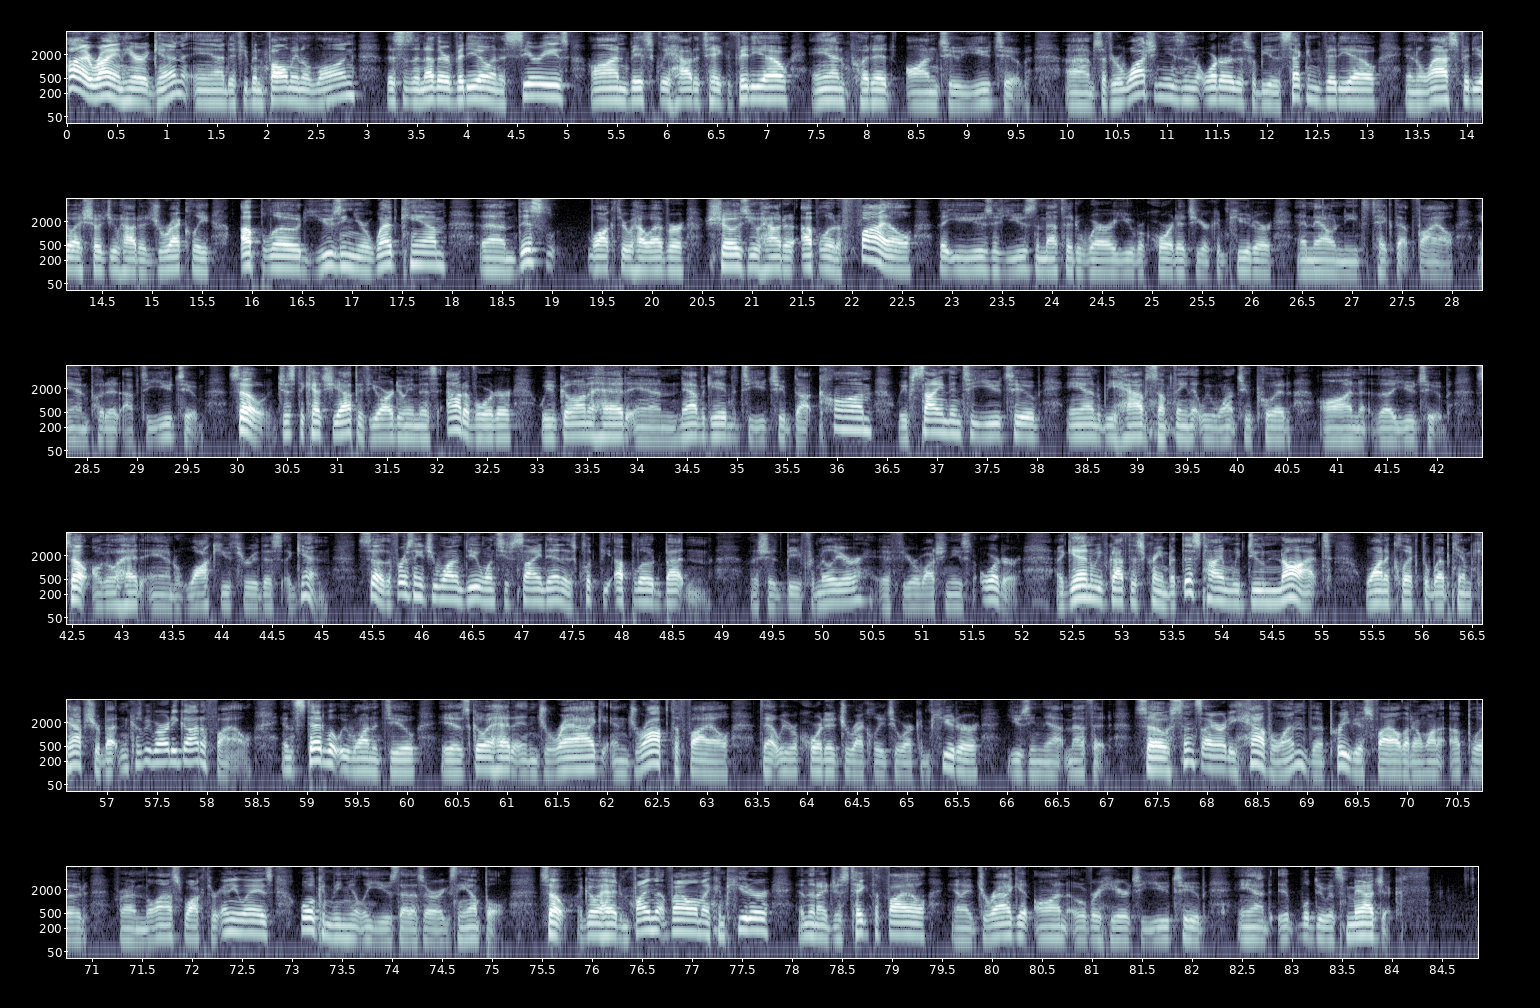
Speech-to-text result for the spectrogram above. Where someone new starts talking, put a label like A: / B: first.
A: Hi, Ryan here again, and if you've been following along, this is another video in a series on basically how to take video and put it onto YouTube. Um, so if you're watching these in order, this would be the second video. In the last video, I showed you how to directly upload using your webcam. Um, this walkthrough, however, shows you how to upload a file that you use if you use the method where you record it to your computer and now need to take that file and put it up to YouTube. So just to catch you up, if you are doing this out of order, we've gone ahead and navigated to youtube.com, we've signed into YouTube, and we have something that we want to put on the YouTube. So I'll go ahead and walk you through this again. So the first thing that you want to do once you've signed in is click the upload button. This should be familiar if you're watching these in order. Again, we've got the screen, but this time we do not want to click the webcam capture button because we've already got a file. Instead, what we want to do is go ahead and drag and drop the file that we recorded directly to our computer using that method. So since I already have one, the previous file that I want to upload from the last walkthrough anyways, we'll conveniently use that as our example. So I go ahead and find that file on my computer and then I just take the file and I drag it on over here to YouTube and it will do its magic.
